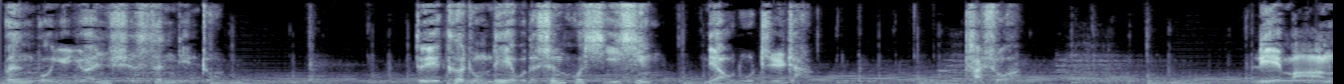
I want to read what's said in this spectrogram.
奔波于原始森林中，对各种猎物的生活习性了如指掌。他说：“猎蟒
